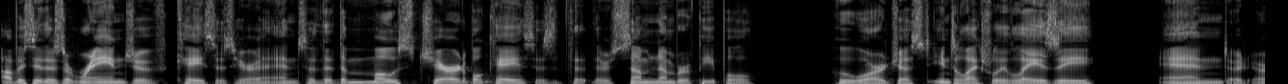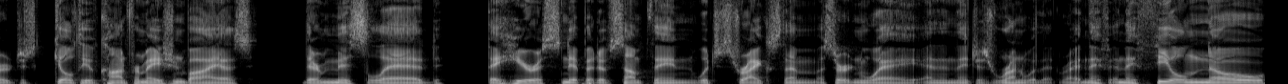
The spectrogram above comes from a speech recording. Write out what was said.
obviously there's a range of cases here and so that the most charitable case is that there's some number of people who are just intellectually lazy and are, are just guilty of confirmation bias they're misled they hear a snippet of something which strikes them a certain way and then they just run with it right and they and they feel no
